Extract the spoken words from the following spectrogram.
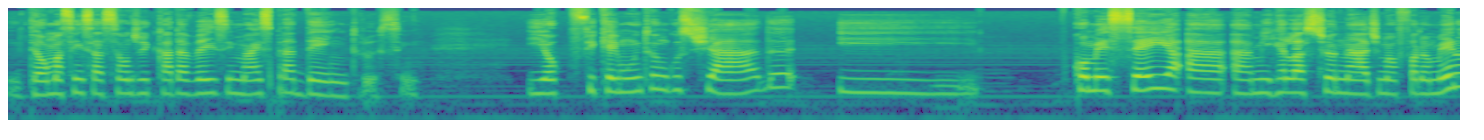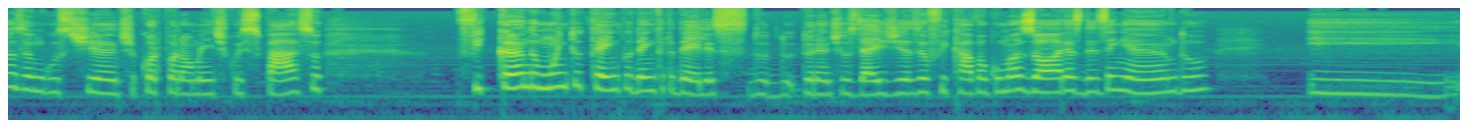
então uma sensação de cada vez ir mais para dentro, assim. E eu fiquei muito angustiada e comecei a, a, me relacionar de uma forma menos angustiante corporalmente com o espaço, ficando muito tempo dentro deles. Du, du, durante os dez dias eu ficava algumas horas desenhando e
